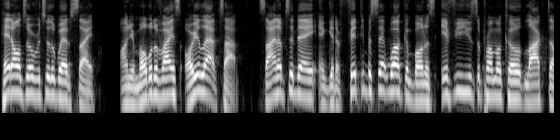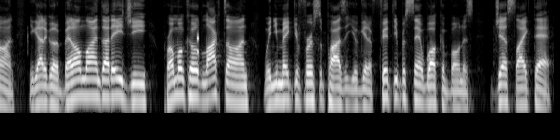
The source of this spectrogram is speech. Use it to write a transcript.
Head on over to the website on your mobile device or your laptop. Sign up today and get a 50% welcome bonus if you use the promo code locked on. You got to go to betonline.ag, promo code locked on. When you make your first deposit, you'll get a 50% welcome bonus just like that.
